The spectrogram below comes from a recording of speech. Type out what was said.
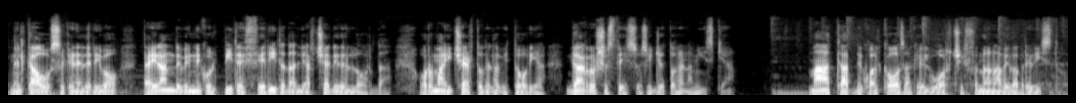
Nel caos che ne derivò, Tyrande venne colpita e ferita dagli arcieri dell'Orda. Ormai certo della vittoria, Garrosh stesso si gettò nella mischia. Ma accadde qualcosa che il Warchief non aveva previsto.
